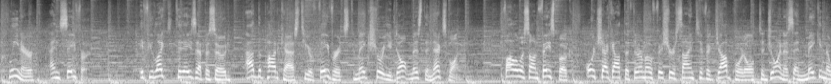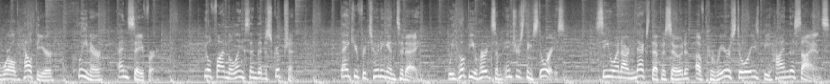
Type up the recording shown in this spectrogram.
cleaner, and safer. If you liked today's episode, add the podcast to your favorites to make sure you don't miss the next one. Follow us on Facebook or check out the Thermo Fisher Scientific Job Portal to join us in making the world healthier, cleaner, and safer. You'll find the links in the description. Thank you for tuning in today. We hope you heard some interesting stories. See you in our next episode of Career Stories Behind the Science.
